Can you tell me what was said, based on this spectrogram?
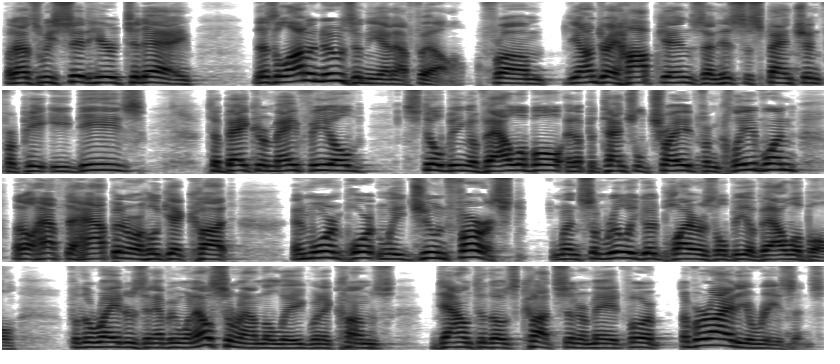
But as we sit here today, there's a lot of news in the NFL from DeAndre Hopkins and his suspension for PEDs to Baker Mayfield still being available in a potential trade from Cleveland. That'll have to happen or he'll get cut. And more importantly, June 1st, when some really good players will be available for the Raiders and everyone else around the league when it comes down to those cuts that are made for a variety of reasons.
